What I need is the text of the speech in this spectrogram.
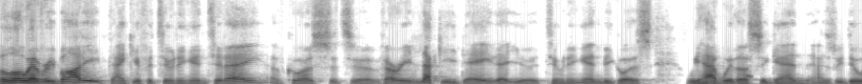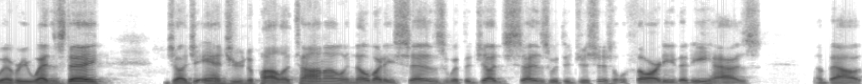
Hello, everybody. Thank you for tuning in today. Of course, it's a very lucky day that you're tuning in because we have with us again, as we do every Wednesday, Judge Andrew Napolitano. And nobody says what the judge says with the judicial authority that he has about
